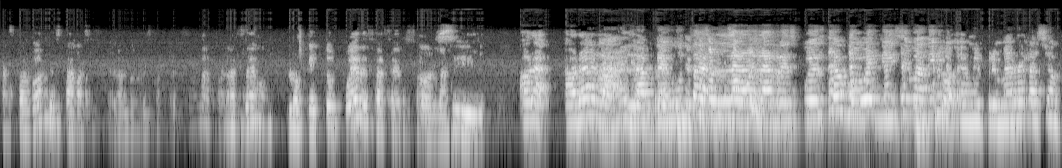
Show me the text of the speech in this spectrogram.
hasta dónde estabas esperando de esa persona para hacer lo que tú puedes hacer sola. Sí. Ahora, ahora la, la pregunta, la, la, respuesta fue buenísima, dijo, en mi primera relación.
